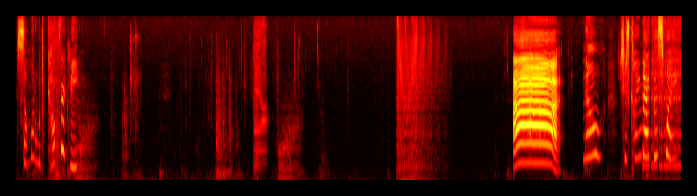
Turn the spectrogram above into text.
someone would comfort me. Ah! No, she's coming back this way.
